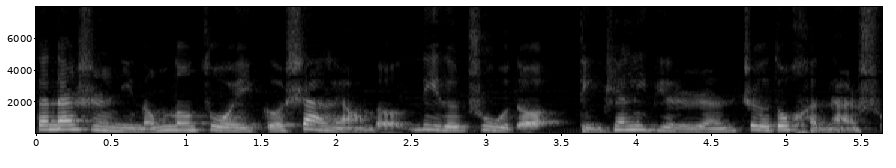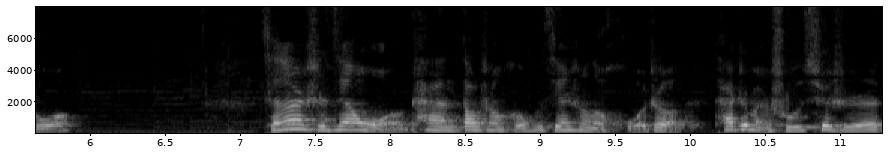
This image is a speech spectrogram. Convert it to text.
单单是你能不能作为一个善良的、立得住的、顶天立地的人，这个都很难说。前段时间我看稻盛和夫先生的《活着》，他这本书确实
